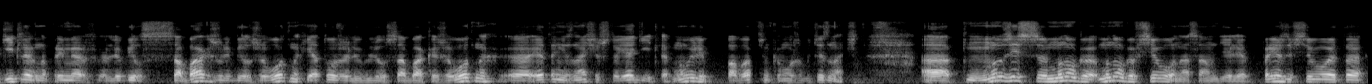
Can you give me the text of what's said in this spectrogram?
Гитлер, например, любил собак, любил животных, я тоже люблю собак и животных, это не значит, что я Гитлер. Ну, или по Бабченко, может быть, и значит. А, ну, здесь много, много всего, на самом деле. Прежде всего, это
